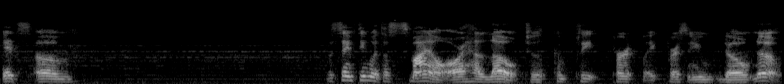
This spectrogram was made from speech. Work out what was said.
it's um, the same thing with a smile or a hello to a complete per- like person you don't know.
